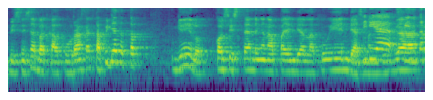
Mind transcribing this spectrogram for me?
bisnisnya bakal kurang kan tapi dia tetap gini loh konsisten dengan apa yang dia lakuin dia Jadi dia juga pinter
